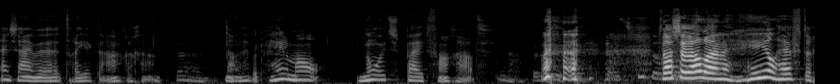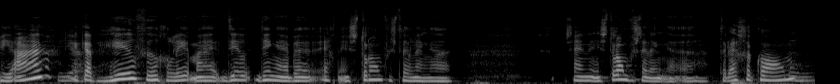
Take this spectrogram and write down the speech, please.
en zijn we het traject aangegaan. Mhm. Nou, daar heb ik helemaal nooit spijt van gehad. Nou. Het was er wel een heel heftig jaar. Ja. Ik heb heel veel geleerd, maar de- dingen hebben echt in stroomverstelling, eh, zijn in stroomverstelling eh, terechtgekomen.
